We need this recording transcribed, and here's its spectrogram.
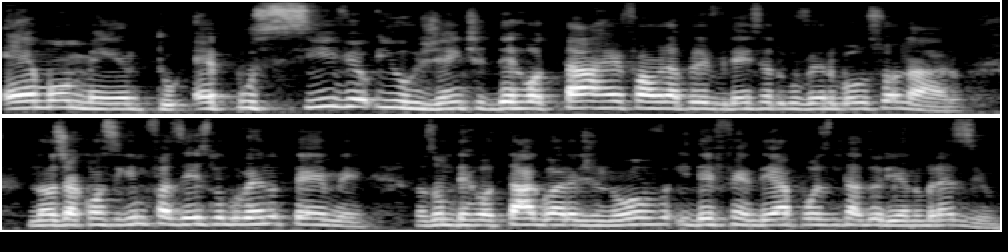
É momento, é possível e urgente derrotar a reforma da Previdência do governo Bolsonaro. Nós já conseguimos fazer isso no governo Temer. Nós vamos derrotar agora de novo e defender a aposentadoria no Brasil.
